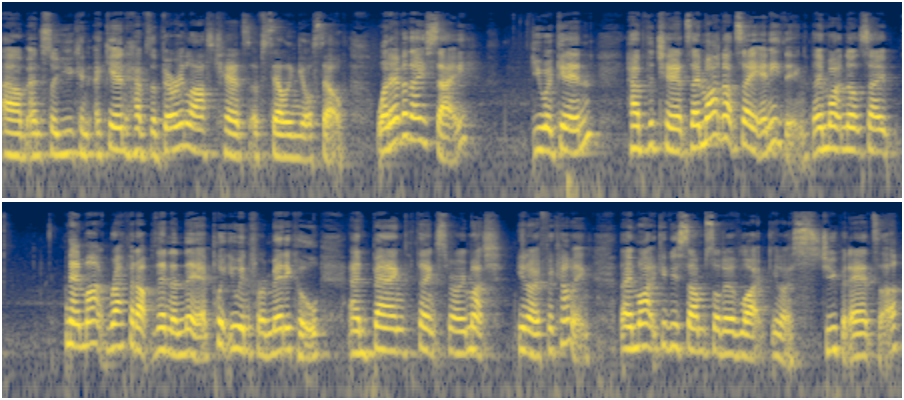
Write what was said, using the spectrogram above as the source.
um, and so you can again have the very last chance of selling yourself whatever they say you again have the chance they might not say anything they might not say they might wrap it up then and there, put you in for a medical, and bang, thanks very much, you know, for coming. They might give you some sort of like, you know, stupid answer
